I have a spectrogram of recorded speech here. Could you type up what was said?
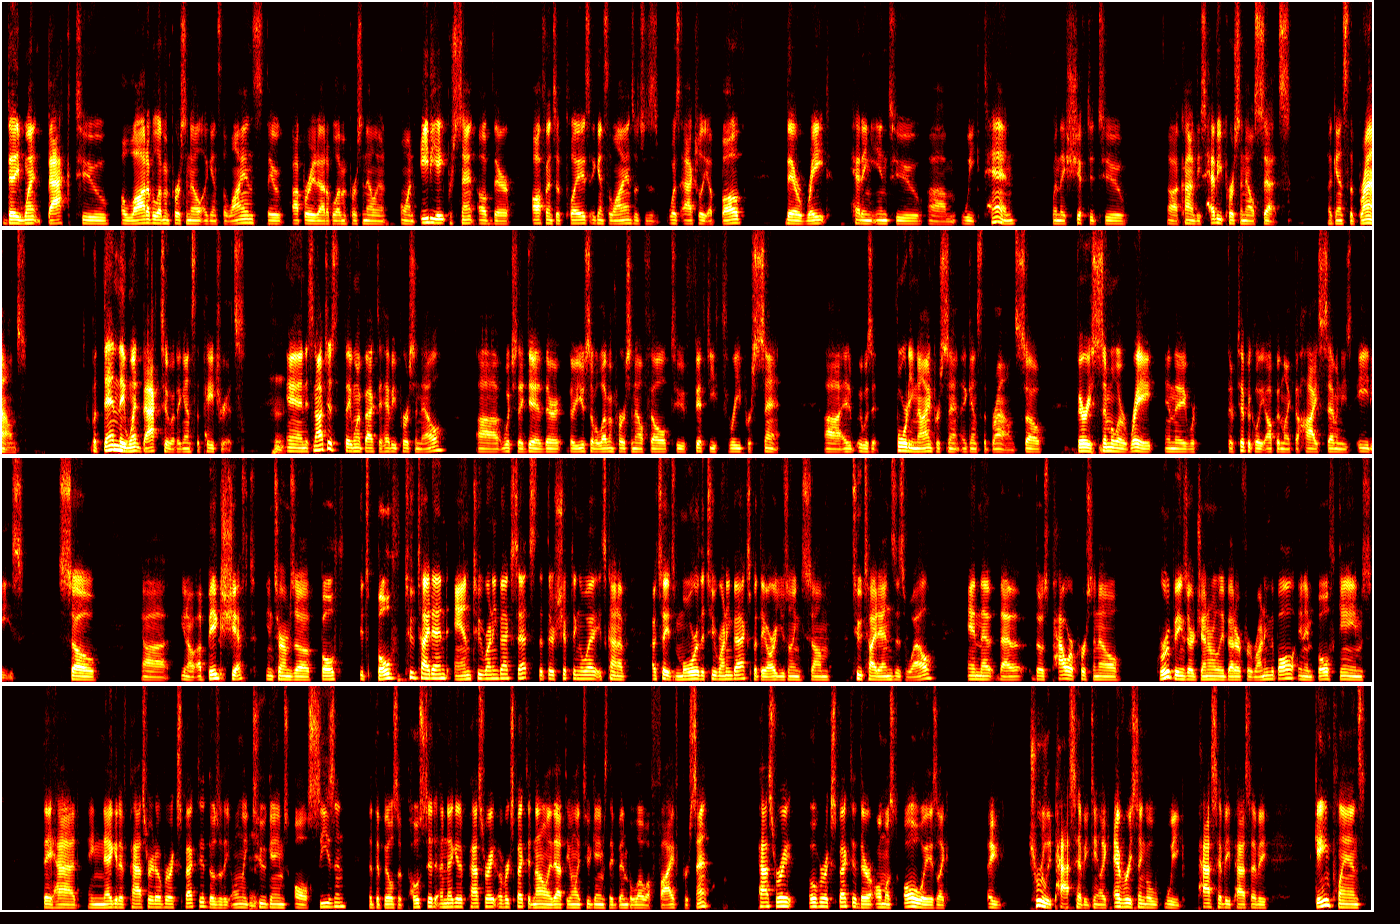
they went back to a lot of 11 personnel against the Lions. They operated out of 11 personnel on 88% of their offensive plays against the Lions, which is was actually above their rate heading into um, week 10 when they shifted to uh, kind of these heavy personnel sets against the Browns. But then they went back to it against the Patriots. Hmm. And it's not just they went back to heavy personnel, uh, which they did. Their their use of 11 personnel fell to 53%. Uh, it, it was at 49% against the Browns. So very similar rate. And they were, they're typically up in like the high 70s, 80s. So uh, you know, a big shift in terms of both. It's both two tight end and two running back sets that they're shifting away. It's kind of, I'd say it's more the two running backs, but they are using some two tight ends as well. And that that those power personnel groupings are generally better for running the ball. And in both games, they had a negative pass rate over expected. Those are the only mm. two games all season that the Bills have posted a negative pass rate over expected. Not only that, the only two games they've been below a 5% pass rate over expected. They're almost always like a truly pass heavy team, like every single week, pass heavy, pass heavy game plans.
